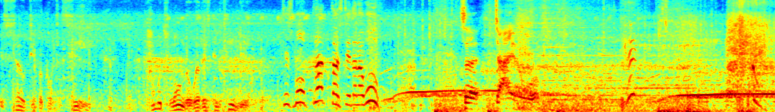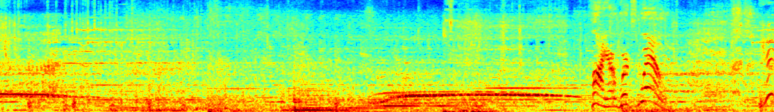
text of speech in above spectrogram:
It's so difficult to see. How much longer will this continue? Tis more bloodthirsty than a wolf. It's a dire wolf. Fire works well! There's a.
